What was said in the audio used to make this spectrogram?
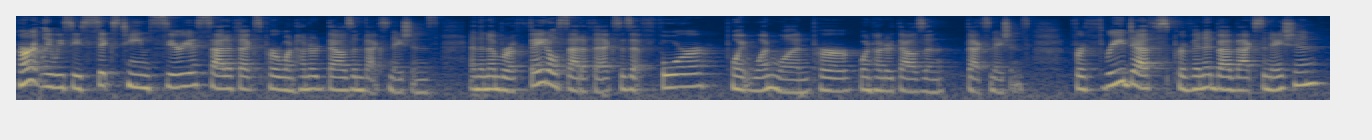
Currently, we see 16 serious side effects per 100,000 vaccinations, and the number of fatal side effects is at 4.11 per 100,000 vaccinations. For three deaths prevented by vaccination,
